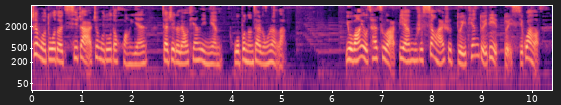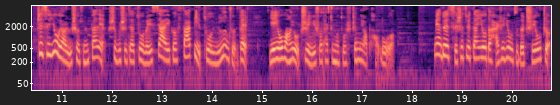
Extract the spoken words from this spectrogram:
这么多的欺诈，这么多的谎言，在这个聊天里面，我不能再容忍了。”有网友猜测啊，BM 是向来是怼天怼地怼习惯了，这次又要与社群翻脸，是不是在作为下一个发币做舆论准备？也有网友质疑说他这么做是真的要跑路了。面对此事，最担忧的还是柚子的持有者，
